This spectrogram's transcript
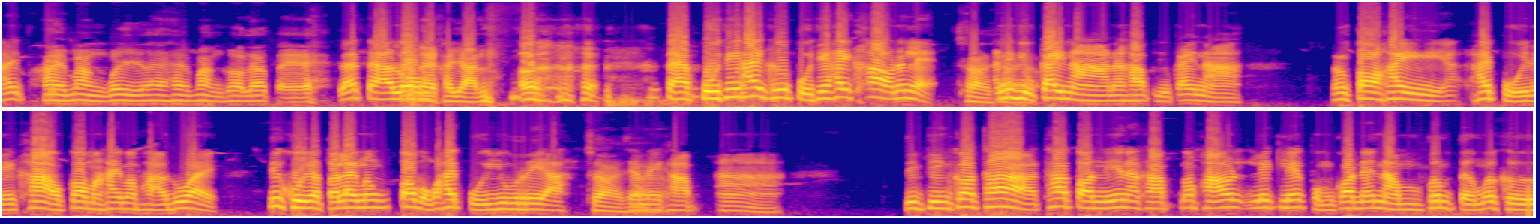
ให้ให้มั่งไม่ได้ให้มั่งก็แล้วแต่ แล้วแต่อาแล้รวมณ์แต่ขยัน เออ แต่ปุ๋ยที่ให้คือปุ๋ยที่ให้ข้าวนั่นแหละใช่อันนี้อยู่ใกล้นานะครับ อยู่ใกล้นาน้องต้อให้ให้ปุ๋ยในข้าวก็มาให้มะพร้าวด้วย ที่คุยกับตอนแรกน้องต้อบอกว่าให้ปุ๋ยยูเรียใช่ใช่ไหมครับ อ่า จริงๆก็ถ้าถ้าตอนนี้นะครับมะพร้าวเล็ก ๆ ผมก็แนะนำเพิ่มเติมก็คือ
